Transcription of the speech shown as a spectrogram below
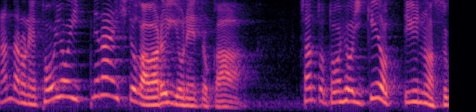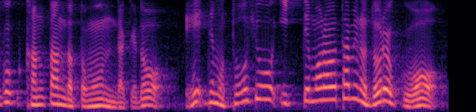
なんだろうね投票行ってない人が悪いよねとかちゃんと投票行けよっていうのはすごく簡単だと思うんだけどえでも投票行ってもらうための努力を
